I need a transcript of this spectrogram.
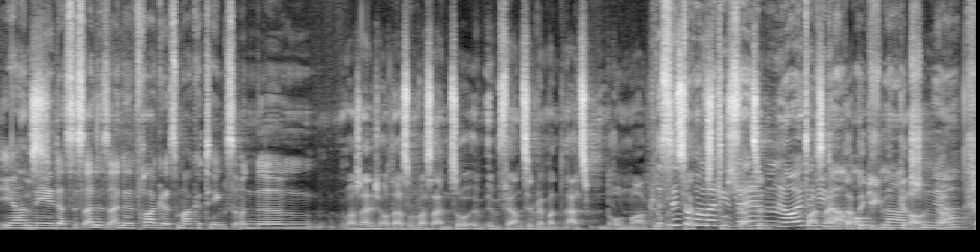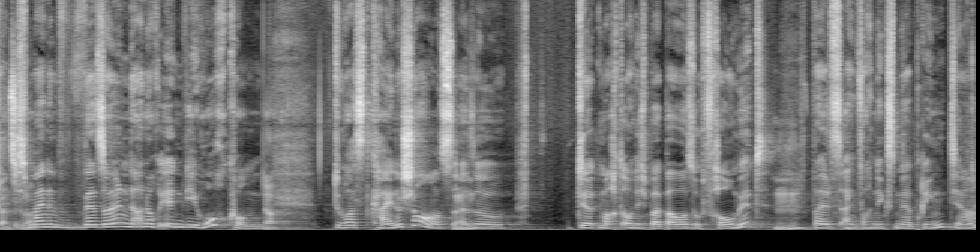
Ja, ist nee, das ist alles eine Frage des Marketings. Und ähm, Wahrscheinlich auch das. Und was einem so im, im Fernsehen, wenn man als normal das sind doch immer dieselben Leute, die da auflatschen. Genau, ja. ja, ich genau. meine, wer soll denn da noch irgendwie hochkommen? Ja. Du hast keine Chance. Mhm. Also Dirk macht auch nicht bei Bauer sucht Frau mit, Mhm. weil es einfach nichts mehr bringt, ja.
